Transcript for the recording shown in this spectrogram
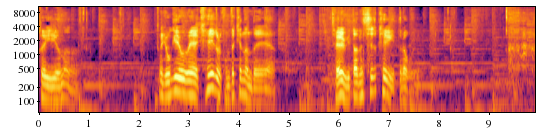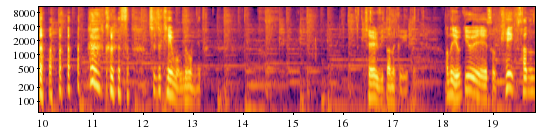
그 이유는 여기에 케이크를 검색했는데 제일 윗단에 치즈 케이크 있더라고요. 그래서 치즈 케이크 먹는 겁니다. 제일 윗단에 그게 있다. 근데 여기에서 케이크 사는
